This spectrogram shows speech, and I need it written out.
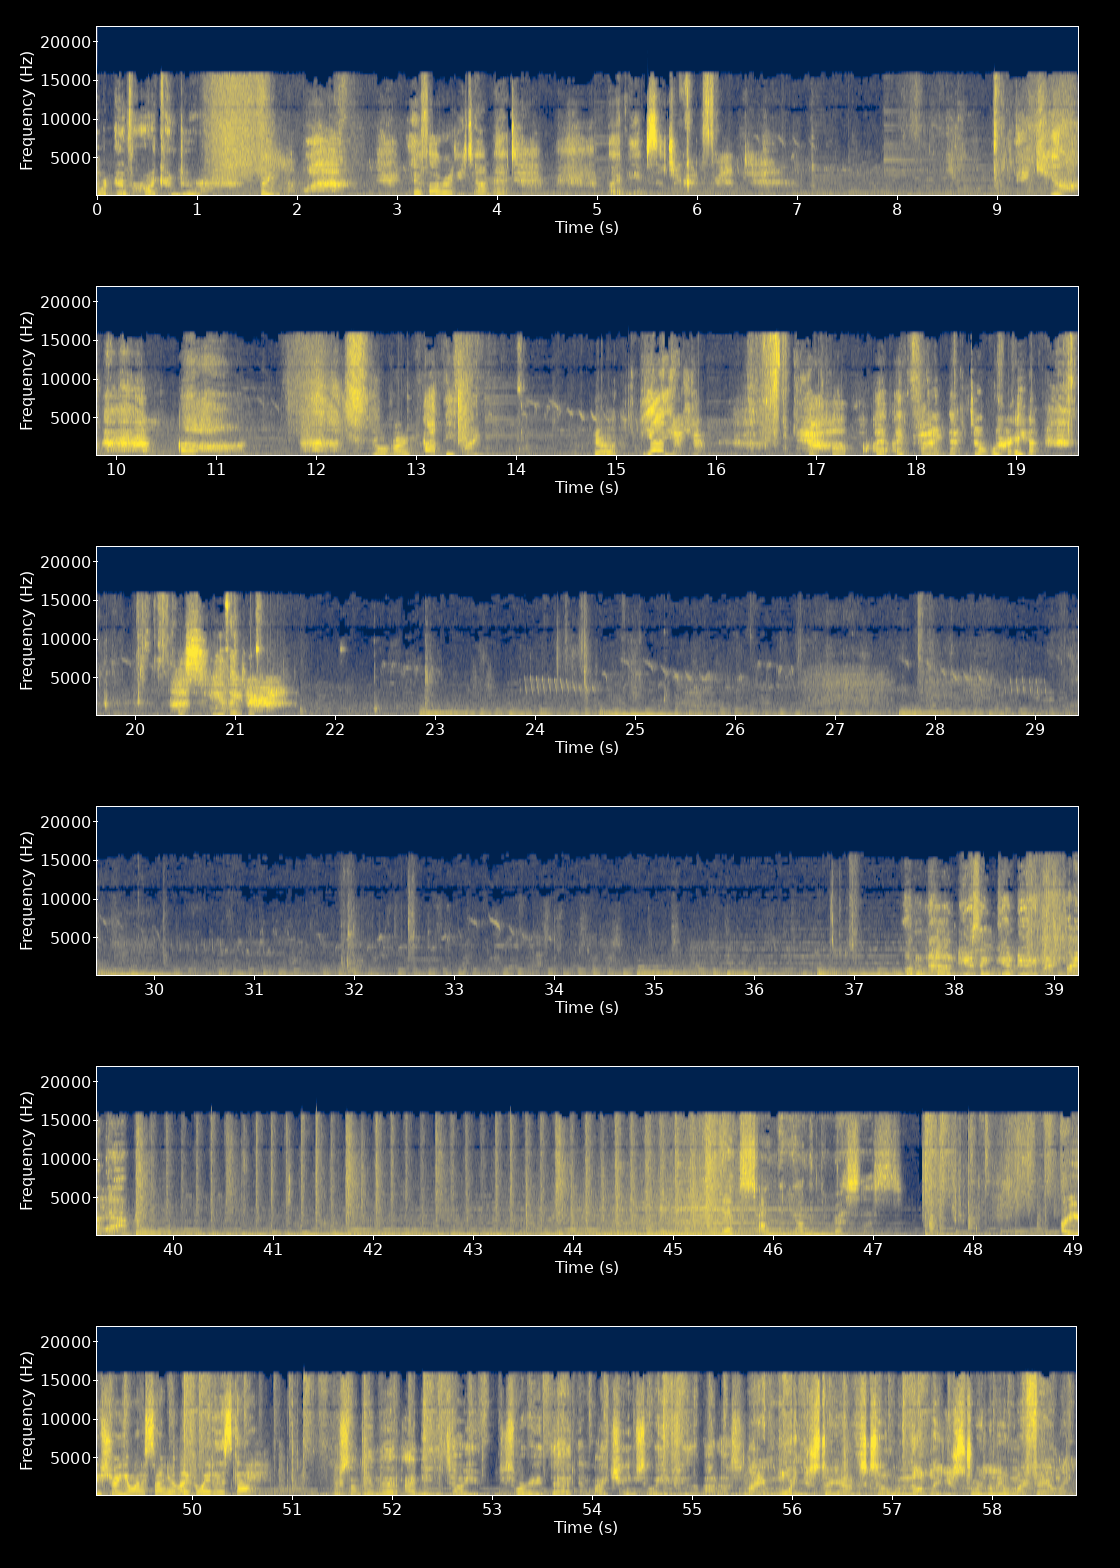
Whatever I can do. I know. You've already done it by being such a good friend. Thank you. Oh, You all right? I'll be fine. Yeah? Yeah, yeah, yeah. Yeah, I, I'm fine. Don't worry. I'll see you later. What in hell do you think you're doing with my wife? Next on The Young and the Restless. Are you sure you want to sign your life away to this guy? There's something that I need to tell you. I'm just worried that it might change the way you feel about us. I am warning you to stay out of this because I will not let you destroy Lily or my family.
